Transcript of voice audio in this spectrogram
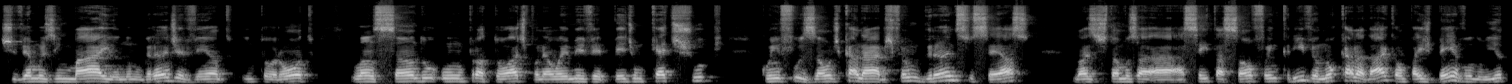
Estivemos em maio num grande evento em Toronto, lançando um protótipo, né, um MVP de um ketchup com infusão de cannabis. Foi um grande sucesso. Nós estamos a, a aceitação foi incrível no Canadá, que é um país bem evoluído.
